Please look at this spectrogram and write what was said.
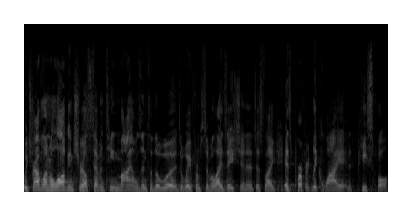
We travel on a logging trail 17 miles into the woods away from civilization. And it's just like, it's perfectly quiet and it's peaceful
